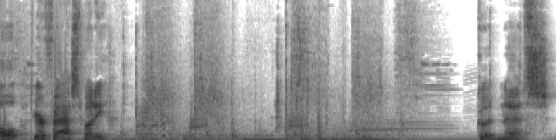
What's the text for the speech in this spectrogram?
Oh, you're fast, buddy. Goodness.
